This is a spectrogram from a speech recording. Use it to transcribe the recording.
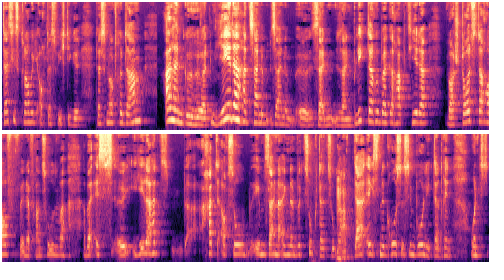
das ist, glaube ich, auch das Wichtige, dass Notre Dame allen gehört. Jeder hat seine, seine, äh, seinen, seinen Blick darüber gehabt. Jeder war stolz darauf, wenn er Franzosen war. Aber es, äh, jeder hat, hat auch so eben seinen eigenen Bezug dazu gehabt. Da ist eine große Symbolik da drin. Und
